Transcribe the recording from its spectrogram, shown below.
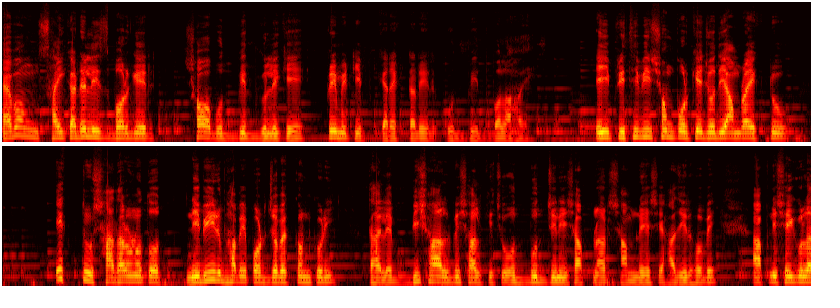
এবং সাইকাডেলিস বর্গের সব উদ্ভিদগুলিকে প্রিমিটিভ ক্যারেক্টারের উদ্ভিদ বলা হয়। এই পৃথিবীর সম্পর্কে যদি আমরা একটু একটু সাধারণত নিবিড়ভাবে পর্যবেক্ষণ করি তাহলে বিশাল বিশাল কিছু অদ্ভুত জিনিস আপনার সামনে এসে হাজির হবে। আপনি সেইগুলা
